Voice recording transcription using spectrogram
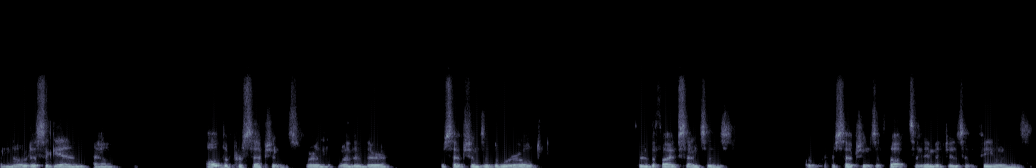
And notice again how all the perceptions, whether they're perceptions of the world through the five senses, or perceptions of thoughts and images and feelings,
